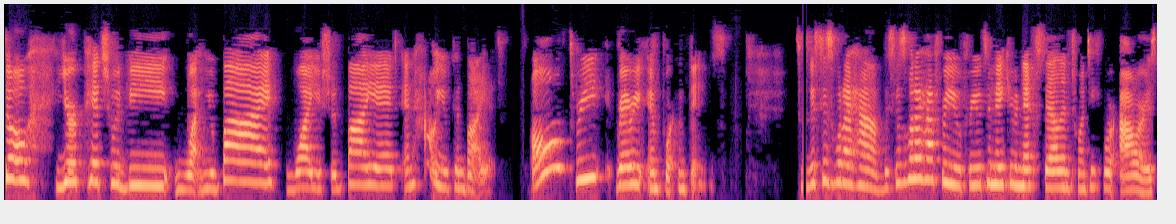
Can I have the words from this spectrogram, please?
So your pitch would be what you buy, why you should buy it, and how you can buy it. All three very important things. So this is what I have. This is what I have for you, for you to make your next sale in 24 hours.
